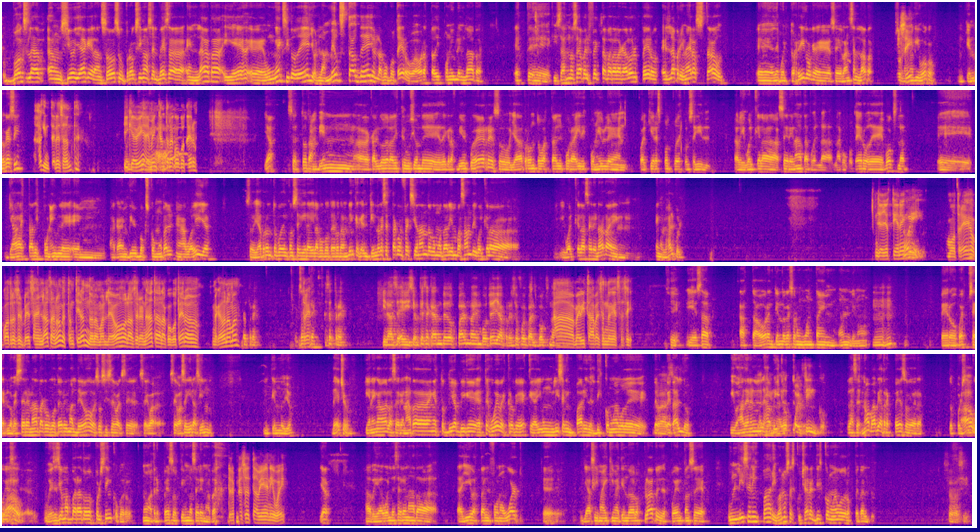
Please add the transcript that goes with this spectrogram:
VoxLab anunció ya que lanzó su próxima cerveza en lata y es eh, un éxito de ellos. La Milk Stout de ellos, la Cocotero, ahora está disponible en lata. Este, quizás no sea perfecta para la calor, pero es la primera Stout eh, de Puerto Rico que se lanza en lata. Si ¿Oh, no me equivoco. Entiendo que sí. Ah, qué interesante. Y qué bien, a mí me encanta la cocotero. Ya. So, Esto también a cargo de la distribución de, de Craft Beer QR, eso ya pronto va a estar por ahí disponible en cualquier spot, puedes conseguir, al igual que la Serenata, pues la, la Cocotero de VoxLab, eh, ya está disponible en, acá en Beerbox como tal, en Aguadilla. So, ya pronto pueden conseguir ahí la Cocotero también, que, que entiendo que se está confeccionando como tal y envasando, igual que la, igual que la Serenata en, en los árboles. Y ellos tienen como tres o cuatro cervezas en lata, ¿no? Que están tirando. La Mar de Ojo, la Serenata, la Cocotero. ¿Me queda nada más? esas tres. Esas Tres. Esas tres. Y la edición que sacaron de dos palmas en botella, pero eso fue para el box. nada. Ah, me vi, estaba pensando en esa, sí. Sí, y esa hasta ahora entiendo que eso era un one time only, ¿no? Ujú. Pero pues ser- lo que es Serenata, Cocotero y Mal de Ojo, eso sí se va, se, se va, se va a seguir haciendo. Entiendo yo. De hecho, tienen a la Serenata en estos días, vi que este jueves creo que es, que hay un listening party del disco nuevo de, de los Ah, sí. petardos. Y van a tener cinco. la ce- no, papi, a tres pesos era. Dos por Ah, cinco. wow. hubiese, hubiese sido más barato dos por cinco, pero no, a tres pesos tienen la Serenata. Tres pesos está bien, anyway. Ya. Había World de Serenata. Allí va a estar el Phono Warp. que ya sí Mikey metiendo a los platos. Y después entonces un listening party. Vamos a escuchar el disco nuevo de los petardos. Eso es así.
